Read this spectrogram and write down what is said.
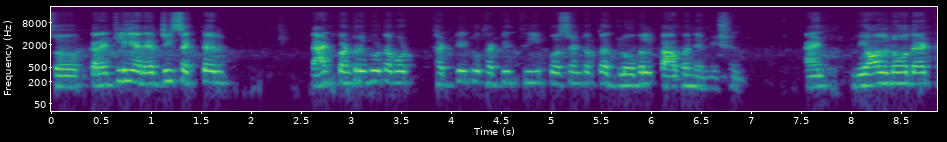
So currently energy sector that contribute about 30 to 33% of the global carbon emission. And we all know that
